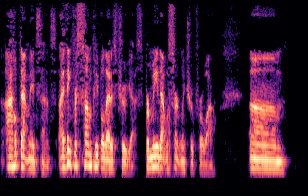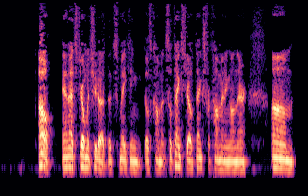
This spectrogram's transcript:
I hope that made sense. I think for some people that is true, yes. For me, that was certainly true for a while. Um, oh, and that's Joe Machuda that's making those comments. So thanks, Joe. Thanks for commenting on there. Um,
